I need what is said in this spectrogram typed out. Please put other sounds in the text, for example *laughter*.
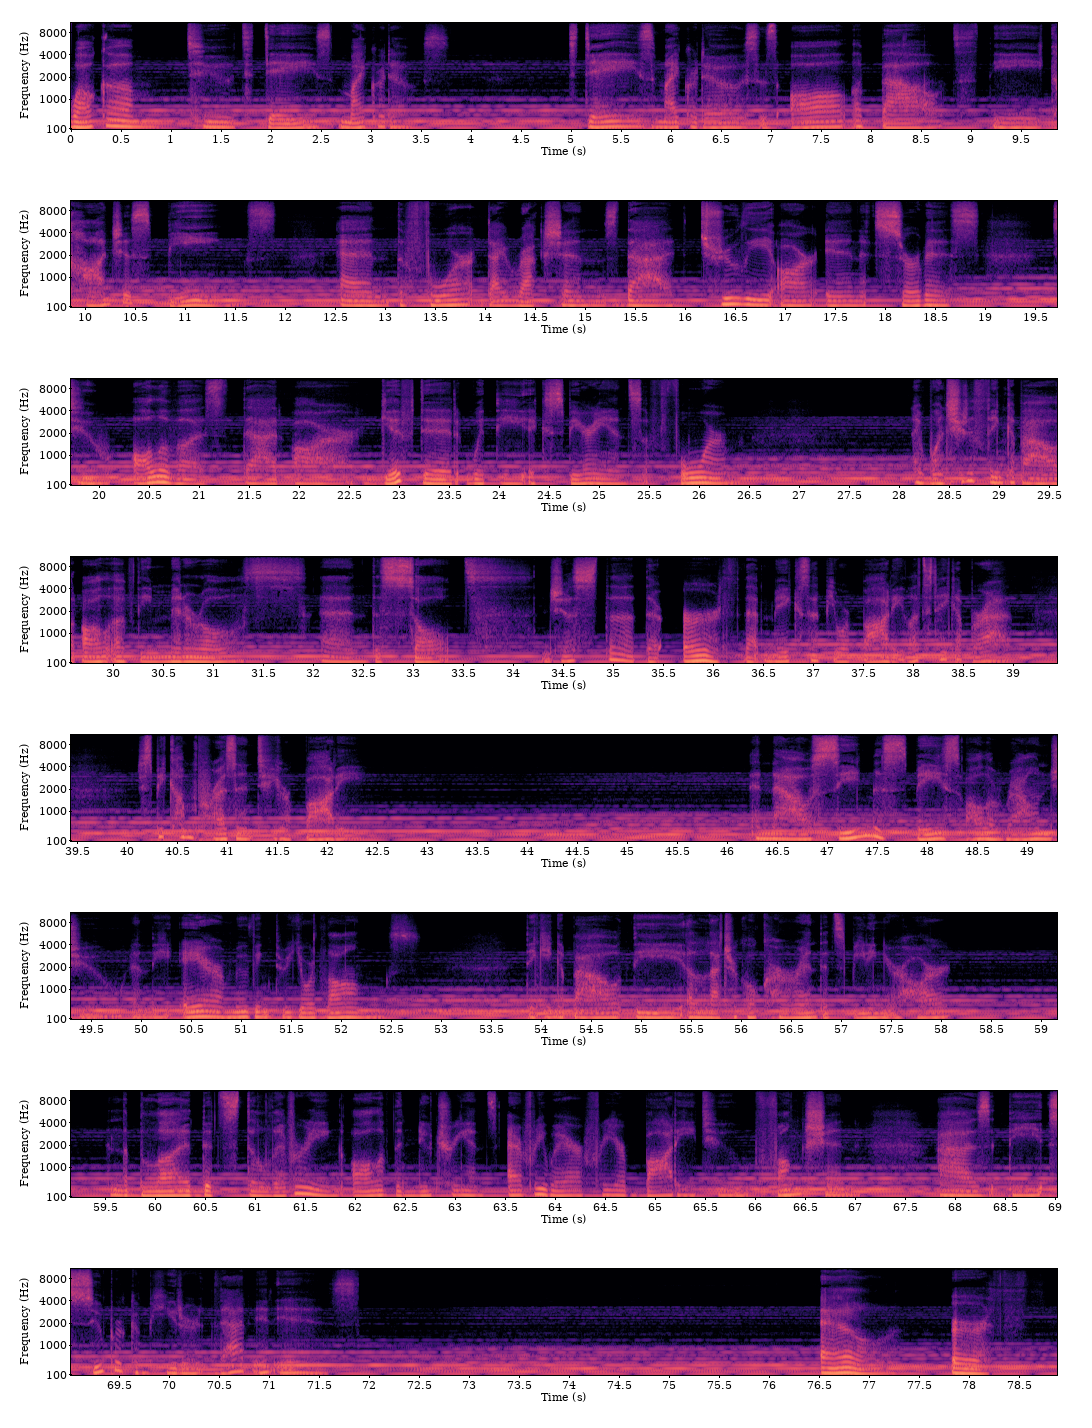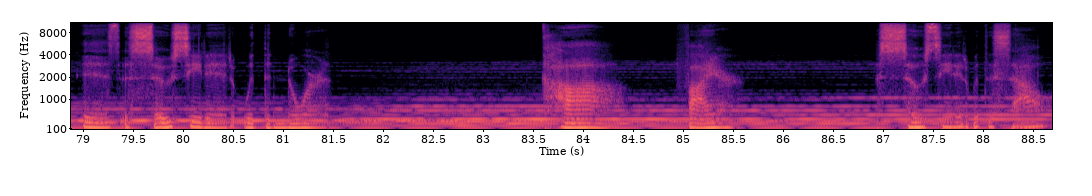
Welcome to today's microdose. Today's microdose is all about the conscious beings and the four directions that truly are in service to all of us that are gifted with the experience of form I want you to think about all of the minerals and the salt, just the, the earth that makes up your body. Let's take a breath. Just become present to your body. And now, seeing the space all around you and the air moving through your lungs, thinking about the electrical current that's beating your heart and the blood that's delivering all of the nutrients everywhere for your body to function as the supercomputer that it is. El, Earth, is associated with the north. Ka, fire, associated with the south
